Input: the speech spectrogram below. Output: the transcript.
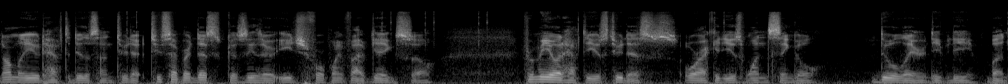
normally you'd have to do this on two two separate disks because these are each 4.5 gigs. So for me, I would have to use two disks, or I could use one single dual layer DVD. But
